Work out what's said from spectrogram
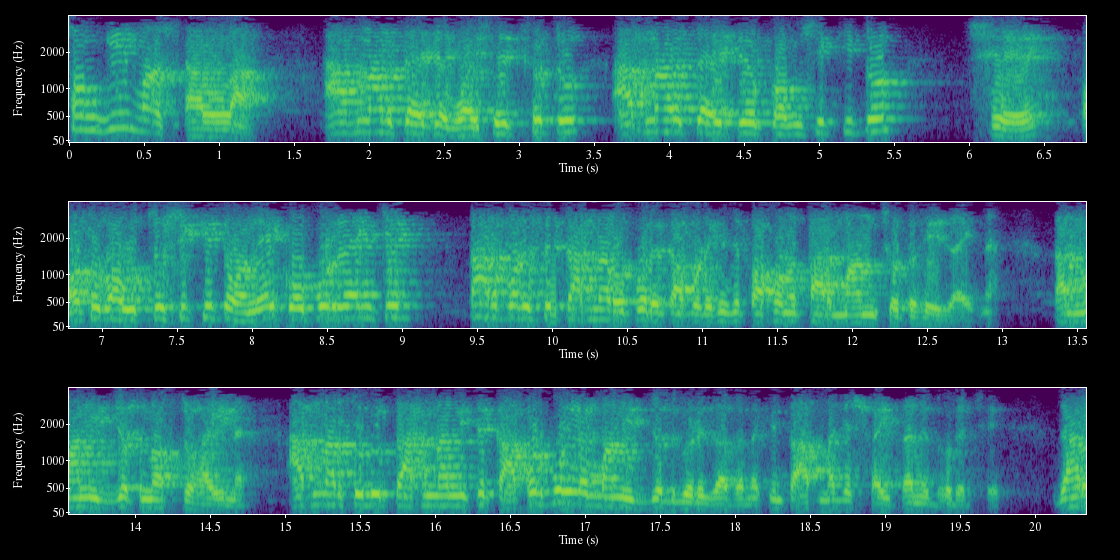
সঙ্গী মাসাল্লাহ আপনার চাইতে বয়সে ছোট, আপনার চাইতে কম শিক্ষিত, সে অথবা উচ্চ শিক্ষিত, অনেক ওপর র্যাঙ্কের তারপরে সে আপনার ওপরে কাপড় রেখেছে, কখনো তার মান ছোট হয়ে যায় না। তার মান ইজ্জত নষ্ট হয় না। আপনার শুধু টাকনা নিচে কাপড় পরলে মান ইজ্জত বেড়ে যাবে না, কিন্তু আপনাকে শৈতানে ধরেছে। যার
